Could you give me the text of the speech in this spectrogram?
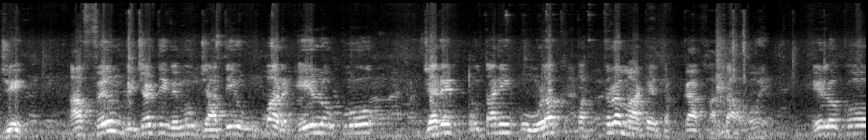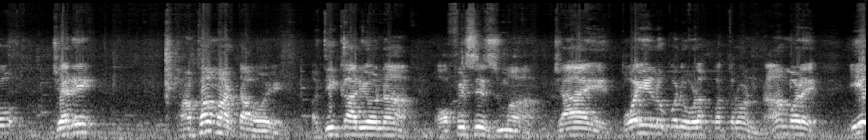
જી આ ફિલ્મ વિચરતી વિમુખ જાતિ ઉપર એ લોકો જ્યારે પોતાની ઓળખ પત્ર માટે ધક્કા ખાતા હોય, એ લોકો જ્યારે ફાંફા મારતા હોય, અધિકારીઓના ઓફિસીસમાં જાય, તોય એ લોકોને ઓળખપત્રો ના મળે, એ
